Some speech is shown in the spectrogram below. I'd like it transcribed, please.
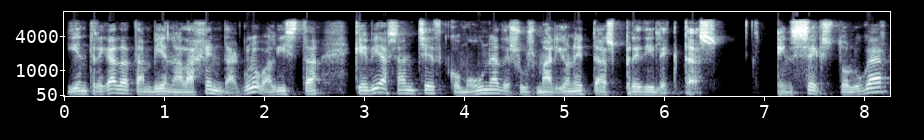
y entregada también a la agenda globalista que ve a Sánchez como una de sus marionetas predilectas. En sexto lugar,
